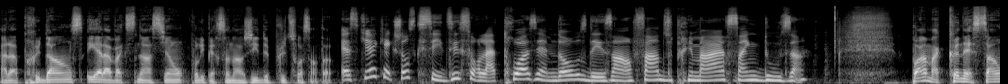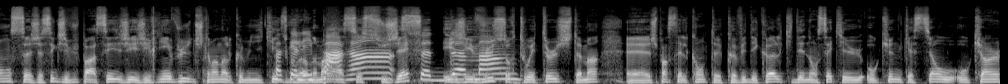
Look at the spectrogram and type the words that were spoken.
à la prudence et à la vaccination pour les personnes âgées de plus de 60 ans. Est-ce qu'il y a quelque chose qui s'est dit sur la troisième dose des enfants du primaire 5-12 ans? Pas à ma connaissance. Je sais que j'ai vu passer, j'ai rien vu justement dans le communiqué du gouvernement à ce sujet. Et j'ai vu sur Twitter justement, euh, je pense que c'était le compte Covid École qui dénonçait qu'il n'y a eu aucune question ou aucun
